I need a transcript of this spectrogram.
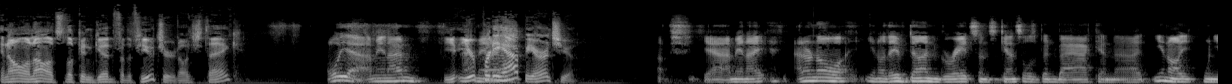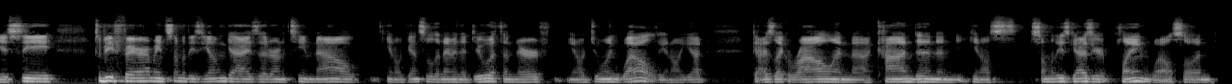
And all in all, it's looking good for the future, don't you think? Oh yeah, I mean, I'm. You're I mean, pretty I, happy, aren't you? Yeah, I mean, I I don't know. You know, they've done great since Guentzel's been back, and uh, you know, when you see, to be fair, I mean, some of these young guys that are on the team now, you know, Guentzel didn't have anything to do with, and they're you know doing well. You know, you got guys like Rau and uh, Condon, and you know, some of these guys are playing well. So, and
